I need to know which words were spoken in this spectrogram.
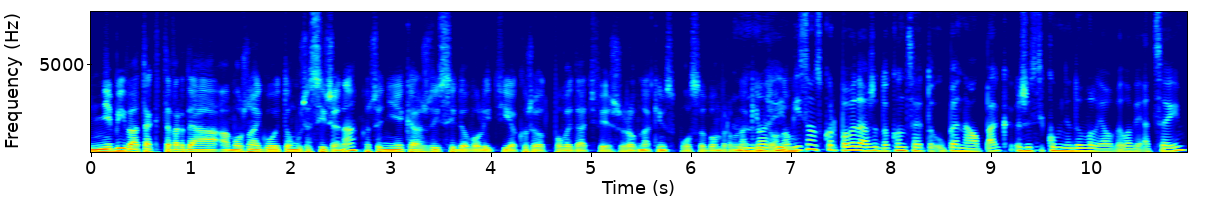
nebýva tak tvrdá a možno aj kvôli tomu, že si žena, že nie každý si dovolí ti akože odpovedať, vieš, rovnakým spôsobom, rovnakým no, tónom? by som skôr povedal, že dokonca je to úplne naopak, že si ku mne dovolia oveľa viacej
